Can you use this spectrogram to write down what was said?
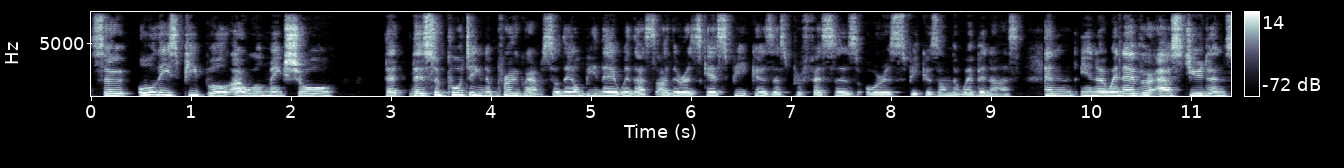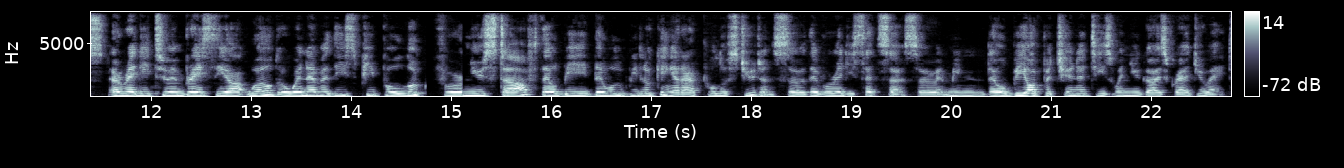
So, all these people, I will make sure that they're supporting the program. So they'll be there with us, either as guest speakers, as professors, or as speakers on the webinars. And, you know, whenever our students are ready to embrace the art world or whenever these people look for new staff, they'll be, they will be looking at our pool of students. So they've already said so. So, I mean, there'll be opportunities when you guys graduate.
